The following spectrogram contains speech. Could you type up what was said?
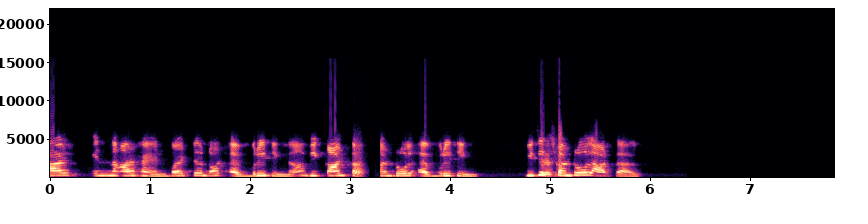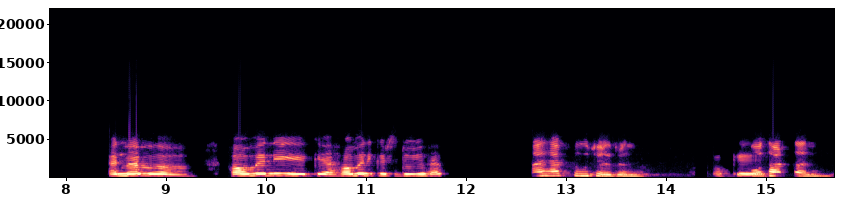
are in our hand but uh, not everything na? we can't control everything we just Yes. control ourselves And ma'am, uh, how many how many kids do you have? I have two children. Okay. Both are sons.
